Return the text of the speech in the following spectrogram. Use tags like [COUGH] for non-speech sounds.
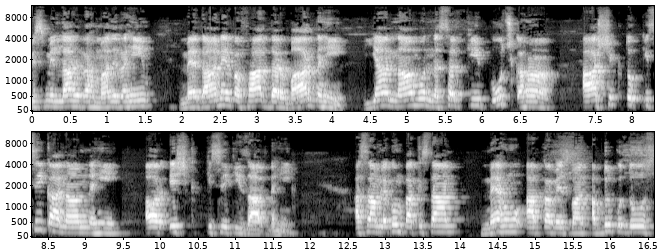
بسم اللہ الرحمن الرحیم، میدان وفات دربار نہیں، یا نام و نصب کی پوچھ کہاں، عاشق تو کسی کا نام نہیں اور عشق کسی کی ذات نہیں۔ السلام علیکم پاکستان، میں ہوں آپ کا میزبان عبد القدوس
